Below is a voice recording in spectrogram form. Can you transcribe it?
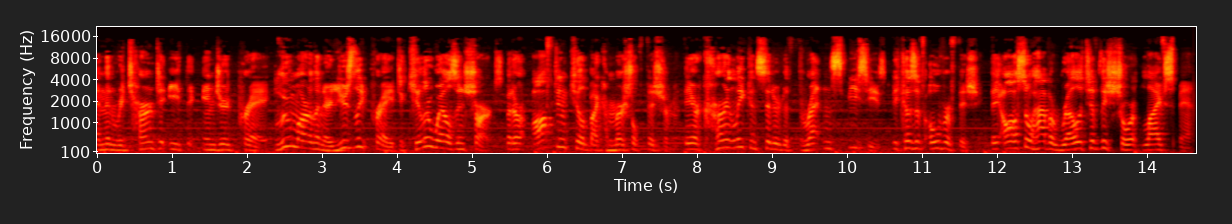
and then return to eat the injured prey. Blue marlin are usually prey to killer whales and sharks, but are often killed by commercial fishermen. They are currently considered a threatened species because of overfishing. They also have a relatively short lifespan.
